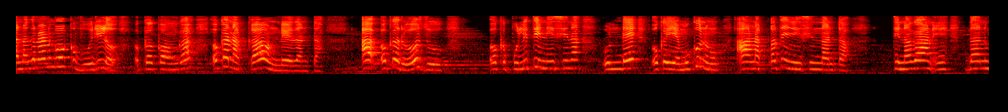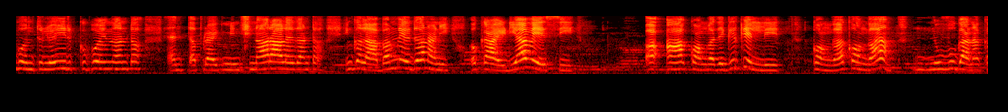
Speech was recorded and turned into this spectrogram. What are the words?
అనగనగా ఒక ఊరిలో ఒక కొంగ ఒక నక్క ఉండేదంట. ఒక రోజు ఒక పులి తినేసిన ఉండే ఒక ఎముకను ఆ నక్క తినేసిందంట. తినగానే దాని గొంతులో ఇరుక్కుపోయిందంట ఎంత ప్రయత్నించినా రాలేదంట. ఇంకా లాభం లేదు అని ఒక ఐడియా వేసి ఆ- కొంగ దగ్గరికి వెళ్ళి కొంగ కొంగ నువ్వు గనక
